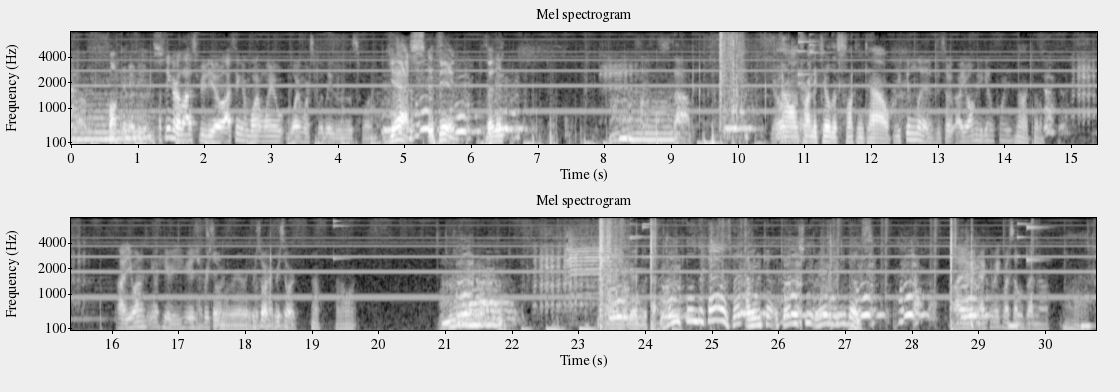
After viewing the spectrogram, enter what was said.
Are fucking idiots. I think our last video, I think it went way, way more smoothly than this one. Yes, it did. Cause I didn't. Stop. You're No, I'm trying to kill this fucking cow. You can live. It's. Oh, you want me to get him for you? No, I killed him. Alright, you want to? You know, here, here's your free sword. getting really Free sword. Free sword. No, I don't want it. good with that. Why are you killing the cows, man? I mean, kill, killing the sheep, man. We need those. I I can make myself a bed now. Ah,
